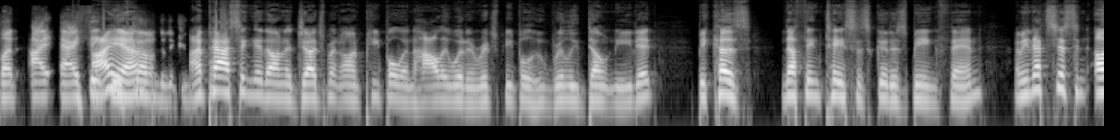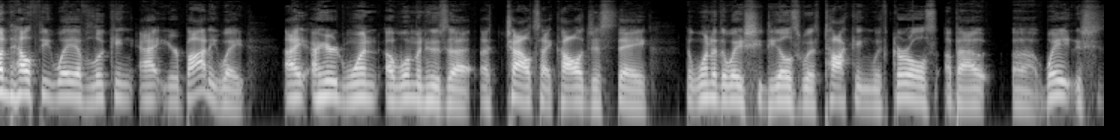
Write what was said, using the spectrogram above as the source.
But I, I think I am. come to the I'm passing it on a judgment on people in Hollywood and rich people who really don't need it because nothing tastes as good as being thin. I mean, that's just an unhealthy way of looking at your body weight. I, I heard one a woman who's a, a child psychologist say that one of the ways she deals with talking with girls about uh, weight is she's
